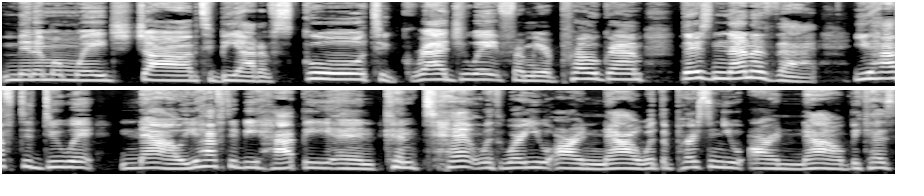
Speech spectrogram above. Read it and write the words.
minimum wage job, to be out of school, to graduate from your program. There's none of that. You have to do it now. You have to be happy and content with where you are now, with the person you are now, because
